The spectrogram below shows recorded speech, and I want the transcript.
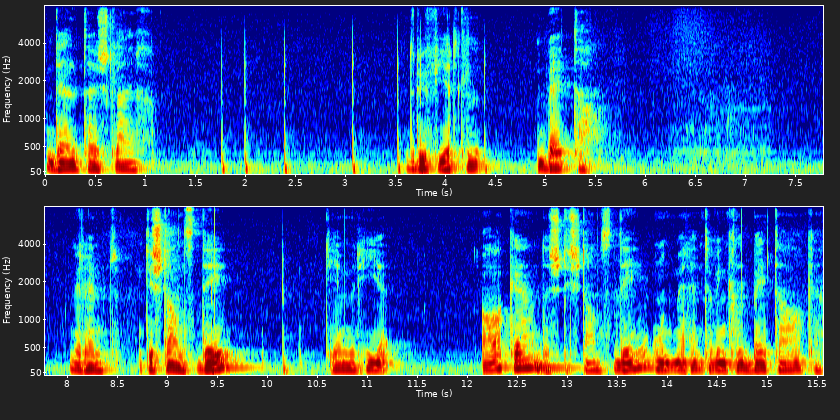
Delta ist gleich 3 Viertel Beta. Wir haben die Distanz D, die haben wir hier angegeben, das ist die Distanz D, und wir haben den Winkel Beta angegeben.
